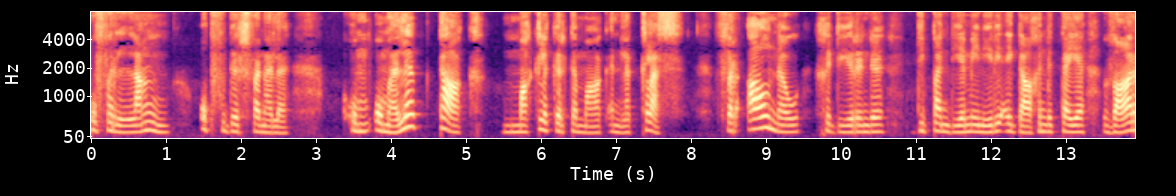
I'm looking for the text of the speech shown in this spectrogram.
of verlang opvoeders van hulle om om hulle taak makliker te maak in hulle klas veral nou gedurende die pandemie en hierdie uitdagende tye waar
